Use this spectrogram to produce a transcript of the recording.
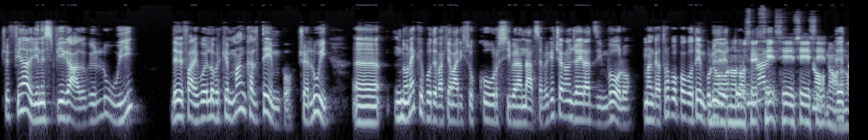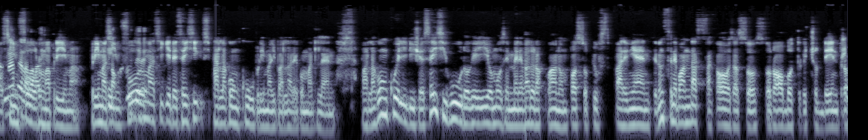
Cioè, il finale viene spiegato che lui deve fare quello perché manca il tempo. Cioè, lui eh, non è che poteva chiamare i soccorsi per andarsene perché c'erano già i razzi in volo. Manca troppo poco tempo. Lui no, deve no, no, se, se, se, se, se, no, no, no si informa prima. Prima no, si informa, deve... si chiede, sei, si, si parla con Q prima di parlare con Madeleine. Parla con quelli, dice, sei sicuro che io mo se me ne vado da qua non posso più fare niente? Non se ne può andare sta cosa, sto, sto robot che ho dentro.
